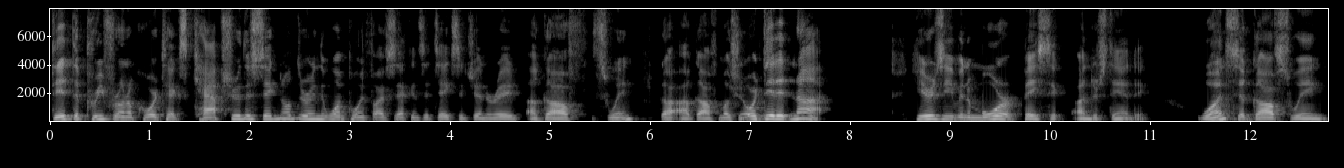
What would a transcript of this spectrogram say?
Did the prefrontal cortex capture the signal during the 1.5 seconds it takes to generate a golf swing, a golf motion, or did it not? Here's even a more basic understanding. Once a golf swing,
